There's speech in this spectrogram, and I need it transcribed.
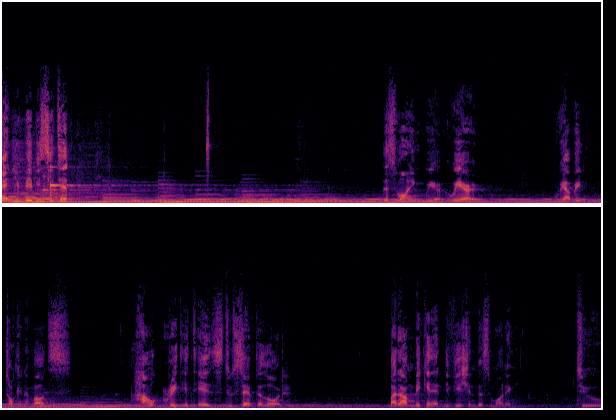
and you may be seated. This morning we are, we are we have been talking about how great it is to serve the Lord. But I'm making a deviation this morning to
